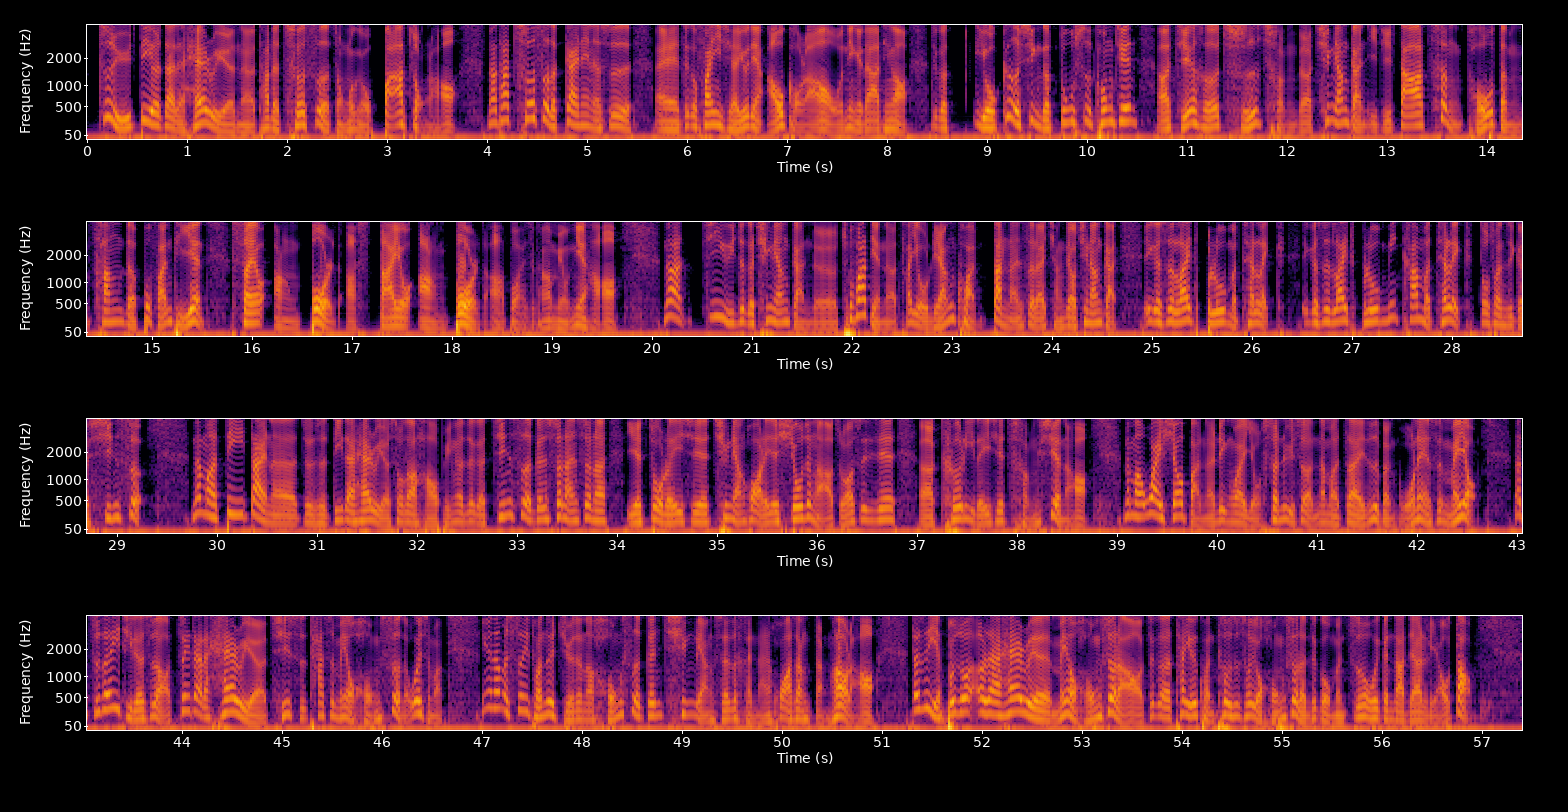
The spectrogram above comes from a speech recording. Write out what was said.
至于第二代的 Harrier 呢，它的车色总共有八种了哦。那它车色的概念呢是，哎，这个翻译起来有点拗口了哦，我念给大家听、哦，这个。有个性的都市空间啊，结合驰骋的清凉感以及搭乘头等舱的不凡体验，Style on board 啊，Style on board 啊，不好意思，刚刚没有念好啊。那基于这个清凉感的出发点呢，它有两款淡蓝色来强调清凉感，一个是 Light Blue Metallic，一个是 Light Blue Mica Metallic，都算是一个新色。那么第一代呢，就是第一代 Harrier 受到好评的这个金色跟深蓝色呢，也做了一些清凉化的一些修正啊，主要是一些呃颗粒的一些呈现啊。那么外销版呢，另外有深绿色，那么在日本国内是没有。那值得一提的是啊，这一代的 Harrier 其实它是没有红色的，为什么？因为他们设计团队觉得呢，红色跟清凉实在是很难画上等号了啊。但是也不是说二代 Harrier 没有红色了啊，这个它有一款特仕车有红色的，这个我们之后会跟大家聊到。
